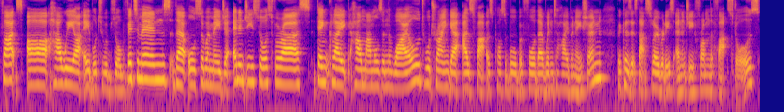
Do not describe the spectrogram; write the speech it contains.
Fats are how we are able to absorb vitamins. They're also a major energy source for us. Think like how mammals in the wild will try and get as fat as possible before their winter hibernation because it's that slow release energy from the fat stores.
